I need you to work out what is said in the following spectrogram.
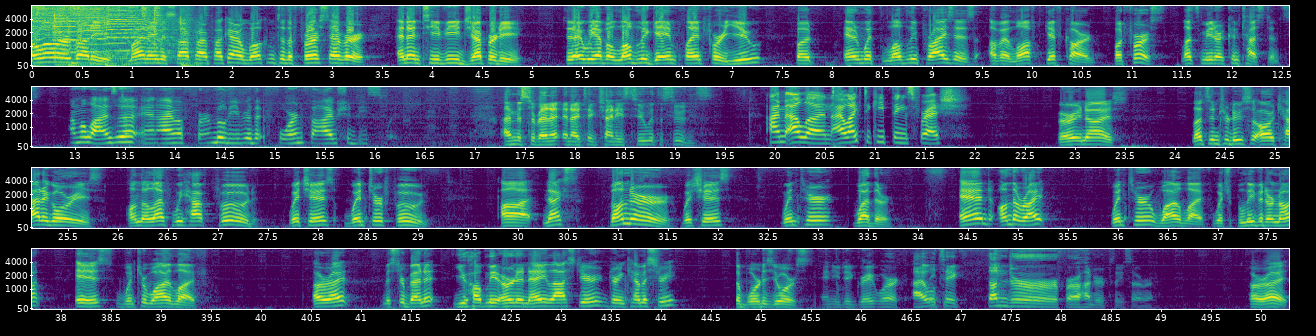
Hello everybody, my name is Sarper Pakar and welcome to the first ever NNTV Jeopardy! Today we have a lovely game planned for you, but and with lovely prizes of a Loft gift card. But first, let's meet our contestants. I'm Eliza, and I'm a firm believer that 4 and 5 should be switched. I'm Mr. Bennett, and I take Chinese 2 with the students. I'm Ella, and I like to keep things fresh. Very nice. Let's introduce our categories. On the left we have food, which is winter food. Uh, next, thunder, which is winter weather. And on the right, winter wildlife, which believe it or not, is winter wildlife. All right, Mr. Bennett, you helped me earn an A last year during chemistry. The board is yours. And you did great work. I will take thunder for 100, please, over. All right.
